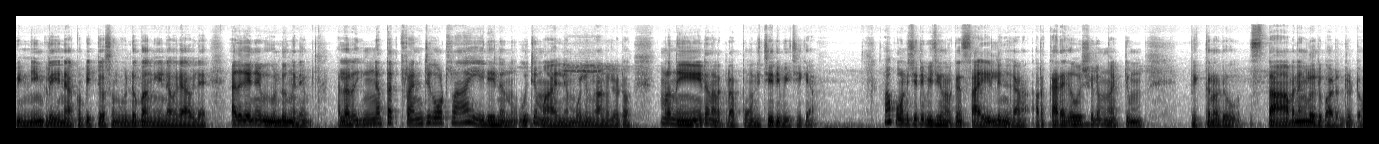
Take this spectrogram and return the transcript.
പിന്നെയും ക്ലീൻ ആക്കും. പിറ്റേ ദിവസം വീണ്ടും ഭംഗിയുണ്ടാവും രാവിലെ. അത് കഴിഞ്ഞ് വീണ്ടും ഇങ്ങനെയും അല്ലാതെ ഇങ്ങനത്തെ ഫ്രഞ്ച് ക്വാർട്ടർ ആ ഏരിയയിലൊന്നും ഒരു മാലിന്യം പോലും കാണില്ല കേട്ടോ നമ്മൾ നേരെ നടക്കണം പോണ്ടിച്ചേരി ബീച്ചിലേക്കാണ് ആ പോണ്ടിച്ചേരി ബീച്ചിൽ നടക്കുന്ന സൈഡിൽ കാണാം. അവിടെ കരകൗശലും മറ്റും വിൽക്കുന്ന ഒരു സ്ഥാപനങ്ങൾ ഒരുപാടുണ്ട് കേട്ടോ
